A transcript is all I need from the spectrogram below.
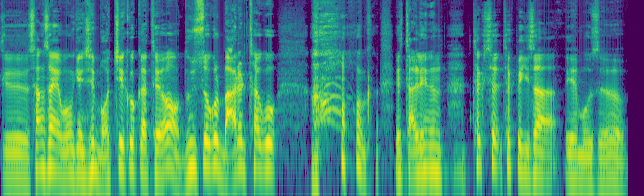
그 상상해 보면 굉장히 멋질 것 같아요. 눈 속을 말을 타고 달리는 택배, 택배 기사의 모습.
